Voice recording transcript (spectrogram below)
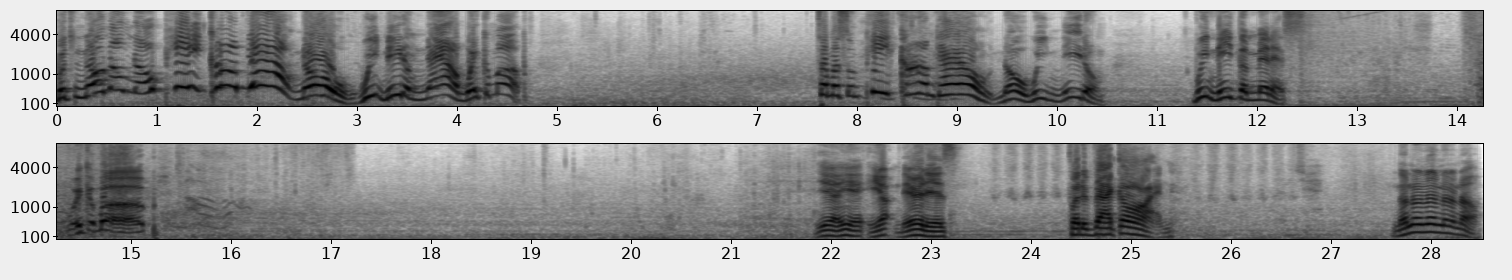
But no, no, no, Pete, calm down. No, we need him now. Wake him up. Tell me some Pete, calm down. No, we need him. We need the menace. Wake him up. Yeah, yeah, yep, there it is. Put it back on. No, no, no, no, no, no.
